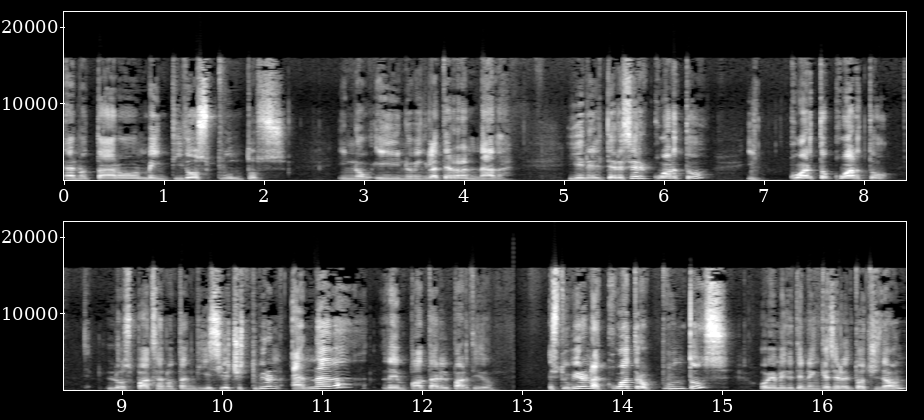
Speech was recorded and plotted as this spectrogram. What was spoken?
anotaron 22 puntos y, no, y Nueva Inglaterra nada. Y en el tercer cuarto y cuarto cuarto los Pats anotan 18. Estuvieron a nada de empatar el partido estuvieron a cuatro puntos. Obviamente tenían que hacer el touchdown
